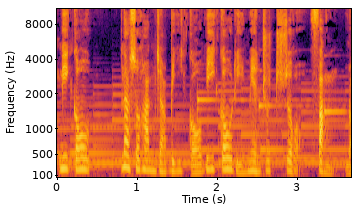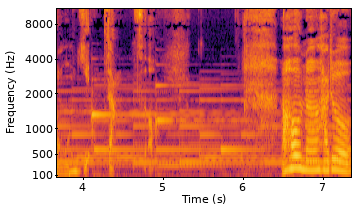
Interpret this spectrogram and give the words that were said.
米沟那时候他们叫米沟，米沟里面就只有放龙眼这样子哦，然后呢，他就。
